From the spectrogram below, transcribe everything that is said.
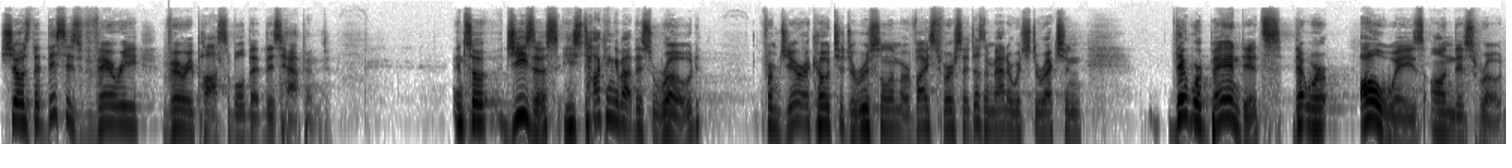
shows that this is very very possible that this happened. And so Jesus, he's talking about this road from Jericho to Jerusalem or vice versa, it doesn't matter which direction. There were bandits that were always on this road.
